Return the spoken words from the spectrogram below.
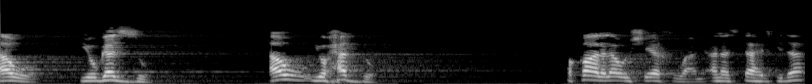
أو يجز. أو يحد. فقال له الشيخ يعني أنا أستاهل كده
